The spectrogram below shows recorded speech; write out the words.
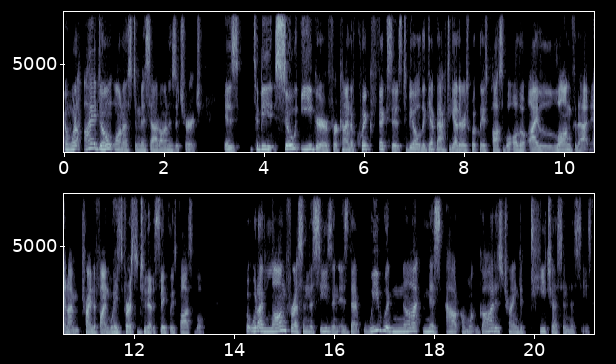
And what i don't want us to miss out on as a church is to be so eager for kind of quick fixes to be able to get back together as quickly as possible although i long for that and i'm trying to find ways for us to do that as safely as possible. But what i long for us in this season is that we would not miss out on what god is trying to teach us in this season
